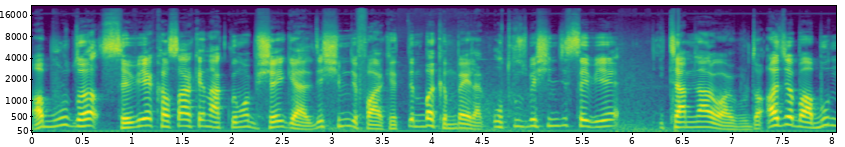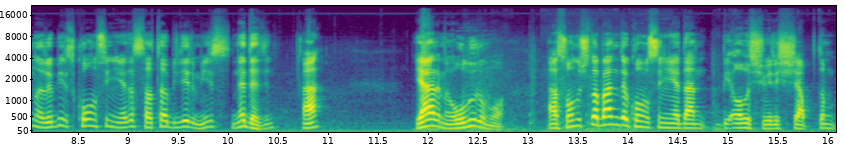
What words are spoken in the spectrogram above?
Abi burada seviye kasarken aklıma bir şey geldi. Şimdi fark ettim. Bakın beyler 35. seviye itemler var burada. Acaba bunları biz konsinyede satabilir miyiz? Ne dedin? Ha? Yer mi? Olur mu? Ya sonuçta ben de konsinyeden bir alışveriş yaptım.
